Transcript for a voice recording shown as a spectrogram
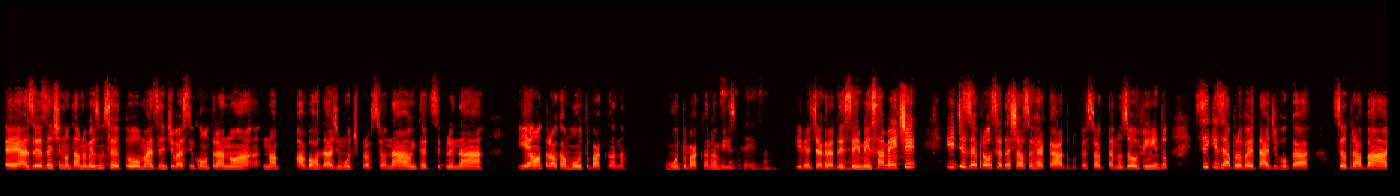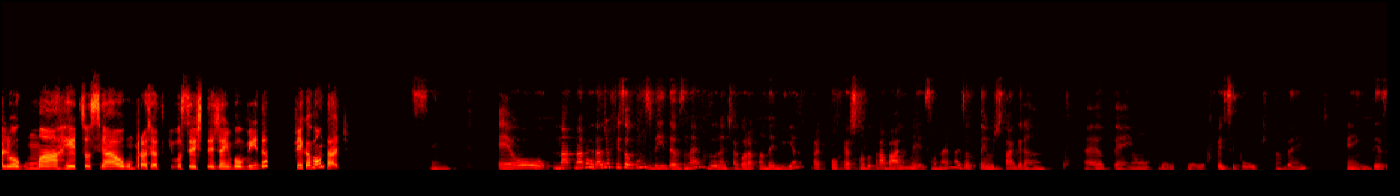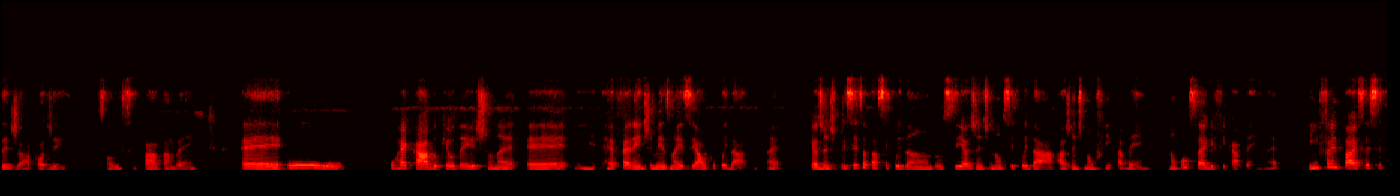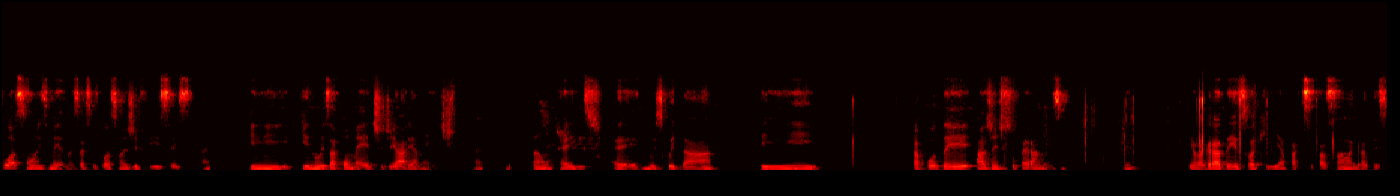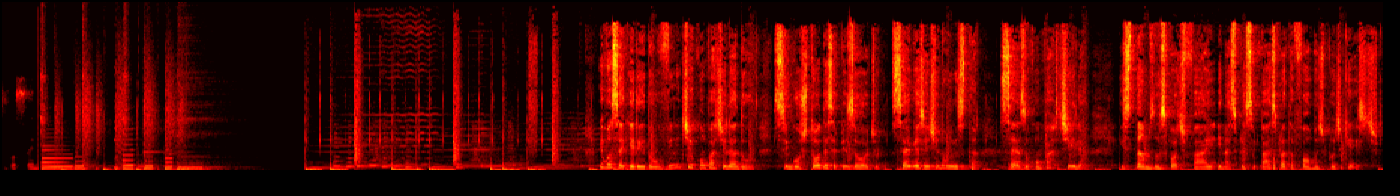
é, às vezes a gente não está no mesmo setor, mas a gente vai se encontrar numa, numa abordagem multiprofissional, interdisciplinar, e é uma troca muito bacana, muito bacana Com mesmo. Certeza. Queria te agradecer imensamente e dizer para você deixar o seu recado para o pessoal que está nos ouvindo. Se quiser aproveitar e divulgar seu trabalho, alguma rede social, algum projeto que você esteja envolvida, fica à vontade. Sim. Eu, na, na verdade, eu fiz alguns vídeos, né, durante agora a pandemia, por questão do trabalho mesmo, né, mas eu tenho o Instagram, né, eu tenho o, o Facebook também, quem desejar pode solicitar também. É, o, o recado que eu deixo, né, é referente mesmo a esse autocuidado, né, que a gente precisa estar se cuidando, se a gente não se cuidar, a gente não fica bem, não consegue ficar bem, né, enfrentar essas situações mesmo, essas situações difíceis, né? que, que nos acomete diariamente. Né? Então, é isso, é nos cuidar e para poder a gente superar mesmo. Né? Eu agradeço aqui a participação, agradeço você. E você, querido ouvinte e compartilhador, se gostou desse episódio, segue a gente no Insta, Ceso Compartilha. Estamos no Spotify e nas principais plataformas de podcast.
